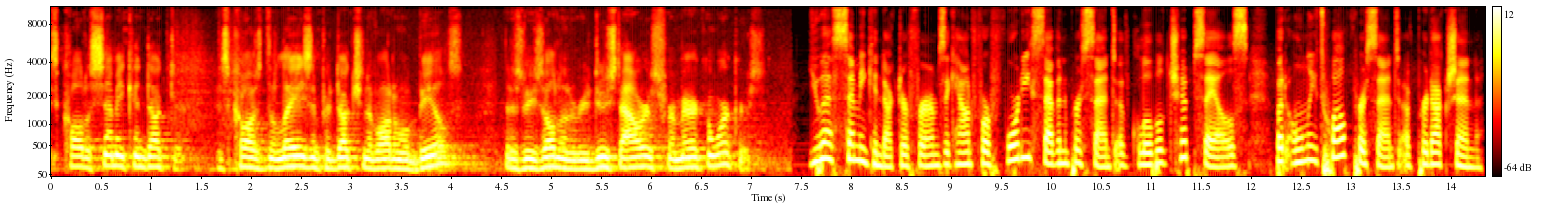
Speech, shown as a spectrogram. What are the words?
It's called a semiconductor. It's caused delays in production of automobiles that has resulted in reduced hours for American workers. U.S. semiconductor firms account for 47% of global chip sales, but only 12% of production.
